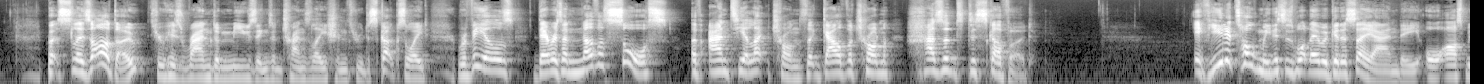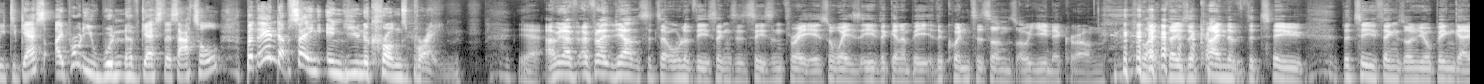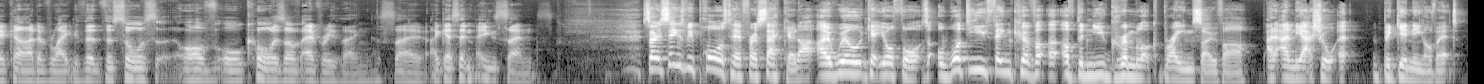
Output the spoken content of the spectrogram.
But Slizardo, through his random musings and translation through the Skuxoid, reveals there is another source of anti electrons that Galvatron hasn't discovered. If you'd have told me this is what they were going to say, Andy, or asked me to guess, I probably wouldn't have guessed this at all. But they end up saying in Unicron's brain. Yeah, I mean, I, I feel like the answer to all of these things in season three is always either going to be the Quintessons or Unicron. like those are kind of the two, the two things on your bingo card of like the the source of or cause of everything. So I guess it makes sense. So it seems we paused here for a second. I, I, will get your thoughts. What do you think of of the new Grimlock brain so far, and, and the actual uh, beginning of it?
